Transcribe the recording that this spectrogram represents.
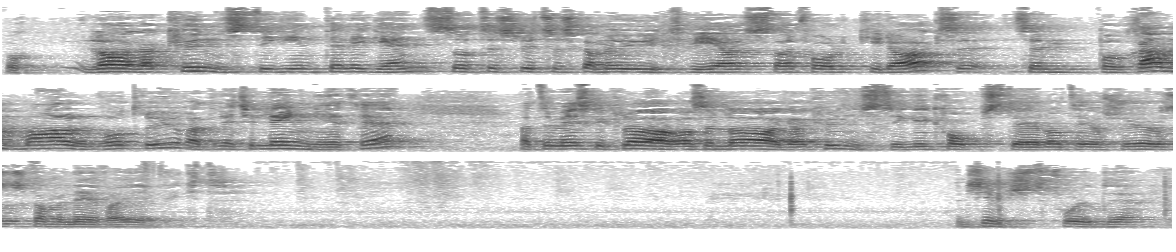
Og lage kunstig intelligens, og til slutt så skal vi utvide oss av folk i dag som på ramme alvor tror at det er ikke lenge til at vi skal klare oss å lage kunstige kroppsdeler til oss sjøl, og så skal vi leve evig. Men det kommer ikke til å få det til.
